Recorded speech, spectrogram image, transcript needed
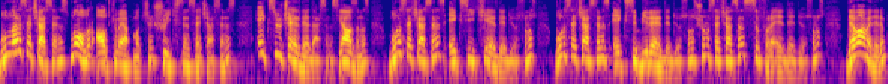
Bunları seçerseniz ne olur? Alt küme yapmak için şu ikisini seçerseniz. Eksi 3 elde edersiniz. Yazdınız. Bunu seçerseniz eksi 2 elde ediyorsunuz. Bunu seçerseniz eksi 1 elde ediyorsunuz. Şunu seçerseniz 0 elde ediyorsunuz. Devam edelim.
